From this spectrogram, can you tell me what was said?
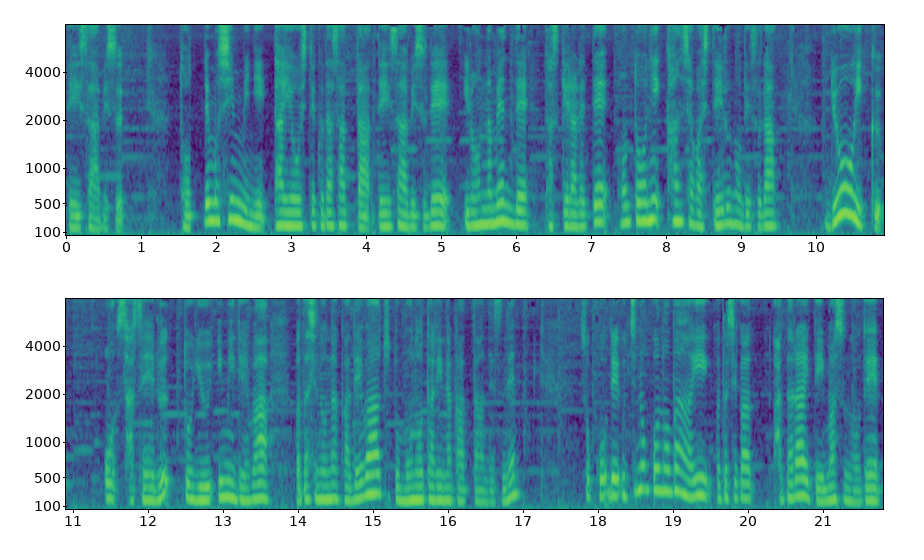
デイサービスとっても親身に対応してくださったデイサービスでいろんな面で助けられて本当に感謝はしているのですが療育をさせるという意味では私の中ではちょっと物足りなかったんですね。そこでうちの子の場合私が働いていますので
